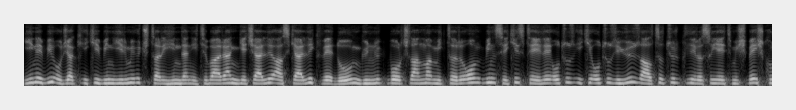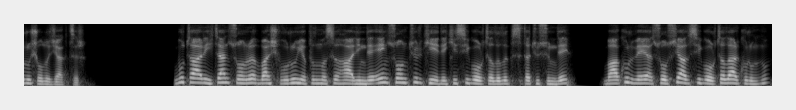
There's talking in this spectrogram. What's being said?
Yine 1 Ocak 2023 tarihinden itibaren geçerli askerlik ve doğum günlük borçlanma miktarı 10.008 TL 32 Türk Lirası 75 kuruş olacaktır. Bu tarihten sonra başvuru yapılması halinde en son Türkiye'deki sigortalılık statüsünde, Bağkur veya Sosyal Sigortalar Kurumu,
